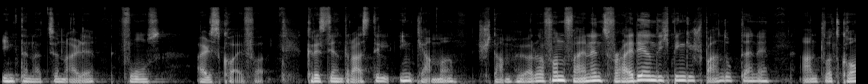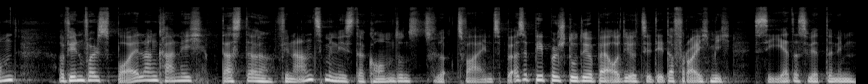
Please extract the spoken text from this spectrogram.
internationale Fonds als Käufer. Christian Drastil in Klammer, Stammhörer von Finance Friday und ich bin gespannt, ob da eine Antwort kommt. Auf jeden Fall spoilern kann ich, dass der Finanzminister kommt und zwar ins Börse People Studio bei Audio CD. Da freue ich mich sehr. Das wird dann im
